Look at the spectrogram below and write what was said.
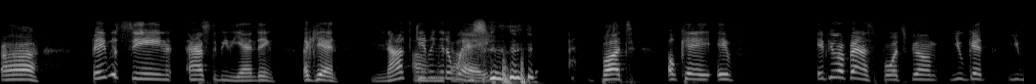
Uh, favorite scene has to be the ending. Again, not Oh giving my it away, but okay, if if you're a fan of sports film, you get you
